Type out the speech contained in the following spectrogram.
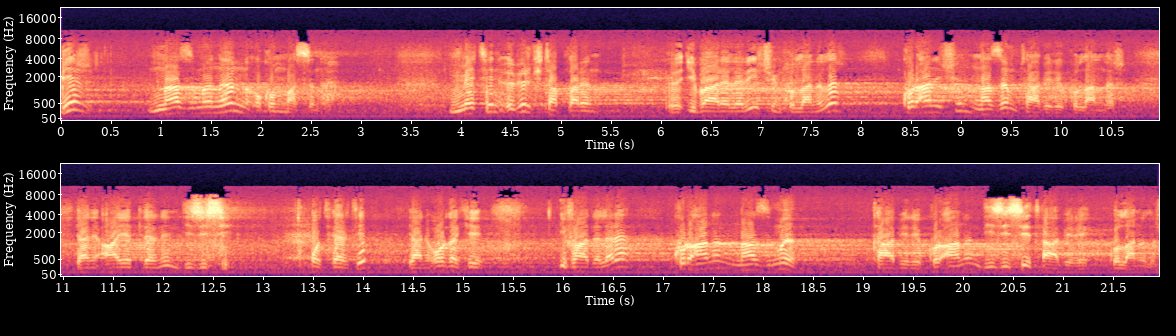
bir nazmının okunmasını metin öbür kitapların e, ibareleri için kullanılır Kur'an için nazım tabiri kullanılır yani ayetlerinin dizisi o tertip yani oradaki ifadelere Kur'an'ın nazmı tabiri Kur'an'ın dizisi tabiri kullanılır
